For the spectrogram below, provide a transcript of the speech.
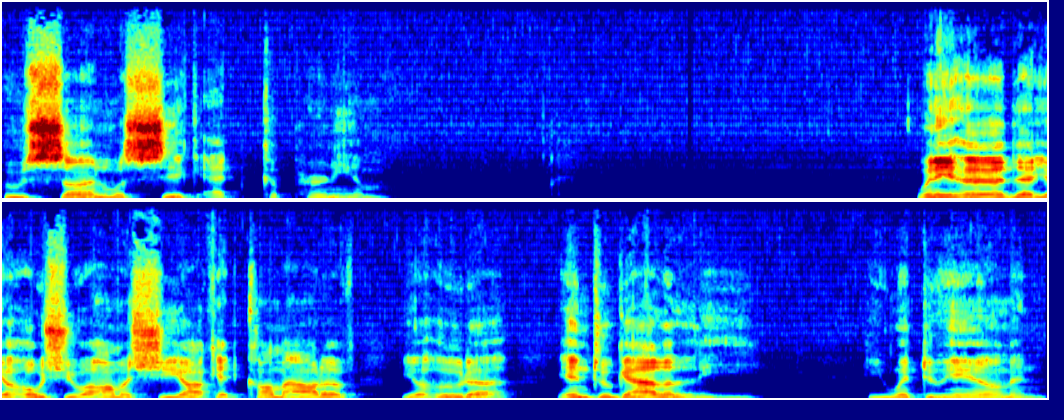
whose son was sick at Capernaum. When he heard that Yehoshua HaMashiach had come out of Yehuda into Galilee, he went to him and,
